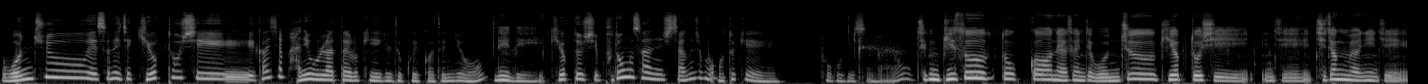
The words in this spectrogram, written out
원주에서는 이제 기업 도시가 이제 많이 올랐다 이렇게 얘기를 듣고 있거든요. 네네. 기업 도시 부동산 시장은 좀 어떻게 보고 계신가요? 지금 비수도권에서 이제 원주 기업 도시 이제 지정면이 이제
